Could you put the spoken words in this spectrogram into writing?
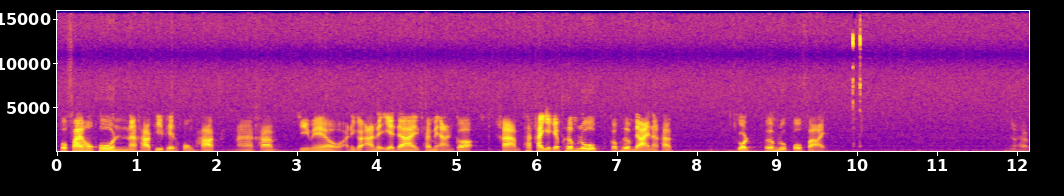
โปรไฟล์ของคุณนะครับพี่เพชรคงพักนะครับ Gmail อันนี้ก็อ่านละเอียดได้ ใครไม่อ่านก็ ข้าม ถ้าใครอยากจะเพิ่มรูปก็เพิ่มได้นะครับ กดเพิ่มรูปโปรไฟล์นะครับ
